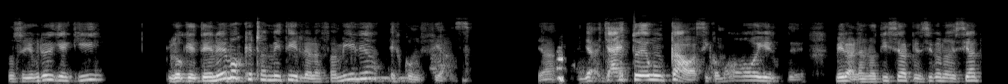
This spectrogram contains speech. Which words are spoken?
Entonces yo creo que aquí lo que tenemos que transmitirle a la familia es confianza. Ya, ya, ya esto es un caos, así como, hoy, este, mira, las noticias al principio nos decían,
